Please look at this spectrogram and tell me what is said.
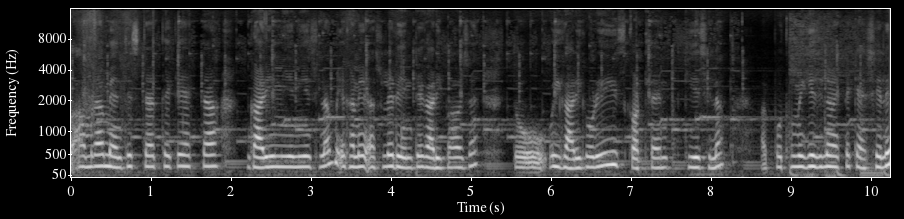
আমরা ম্যানচেস্টার থেকে একটা গাড়ি নিয়ে নিয়েছিলাম। এখানে আসলে রেন্টে গাড়ি পাওয়া যায়। তো ওই গাড়ি করেই স্কটল্যান্ড গিয়েছিলাম। আর প্রথমে গিয়েছিলাম একটা ক্যাসেলে।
